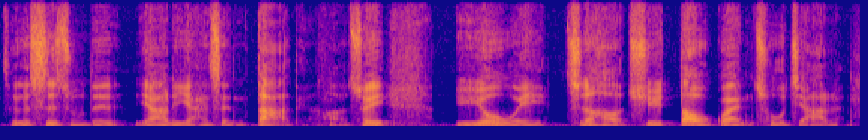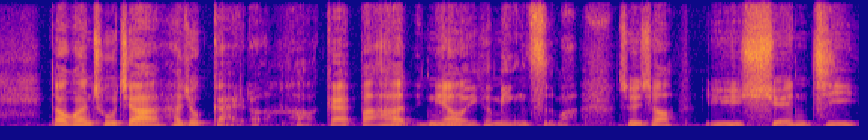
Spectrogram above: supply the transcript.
这个氏族的压力还是很大的哈，所以于右为只好去道观出家了。道观出家，他就改了哈，改把他你要有一个名字嘛，所以叫于玄机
